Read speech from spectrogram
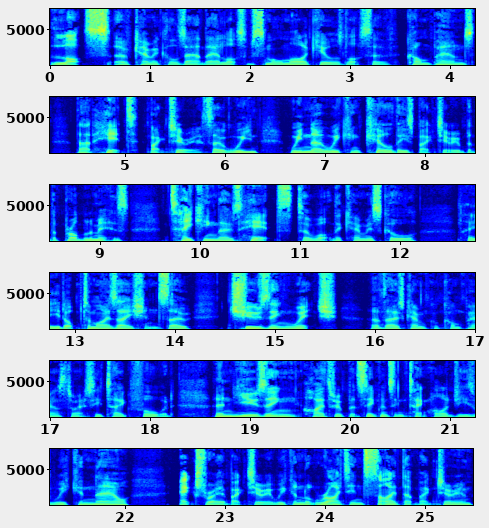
lots of chemicals out there, lots of small molecules, lots of compounds that hit bacteria. So we we know we can kill these bacteria, but the problem is taking those hits to what the chemists call lead optimization. So choosing which of those chemical compounds to actually take forward. And using high throughput sequencing technologies, we can now X ray a bacteria. We can look right inside that bacterium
